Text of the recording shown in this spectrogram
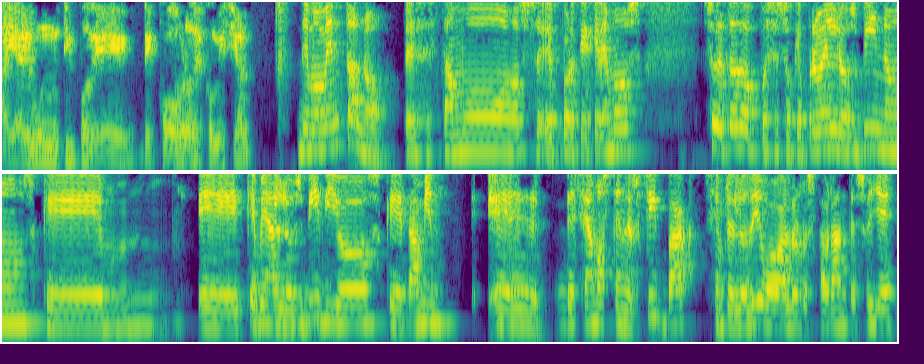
¿Hay algún tipo de, cobro, de comisión? De momento no. estamos, eh, porque queremos, sobre todo, pues eso, que prueben los vinos, que, mm, eh, vean los vídeos, que también eh, deseamos tener feedback. Siempre lo digo a los restaurantes, oye,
